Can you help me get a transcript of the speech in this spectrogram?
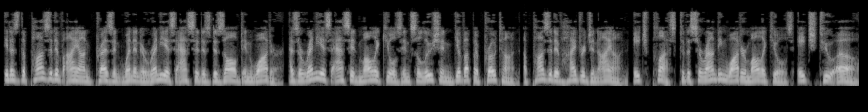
It is the positive ion present when an Arrhenius acid is dissolved in water, as Arrhenius acid molecules in solution give up a proton a positive hydrogen ion, H+, to the surrounding water molecules H2O.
